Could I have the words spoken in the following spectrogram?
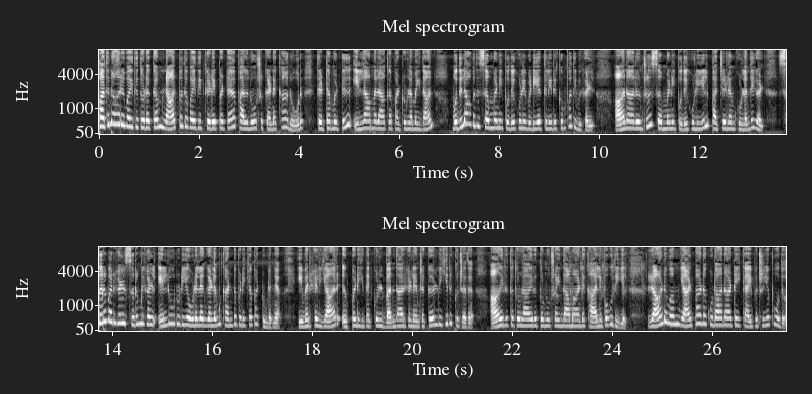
பதினாறு வயது தொடக்கம் நாற்பது வயதிற்கு இடைப்பட்ட பல நூற்றுக்கணக்கானோர் திட்டமிட்டு இல்லாமலாக்கப்பட்டுள்ளமைதான் முதலாவது செம்மணி புதைகுழி விடயத்தில் இருக்கும் பதிவுகள். ஆனாலொன்று செம்மணி புதைகுழியில் பச்சிளம் குழந்தைகள் சிறுவர்கள் சிறுமிகள் எல்லோருடைய உடலங்களும் கண்டுபிடிக்கப்பட்டுள்ளன. இவர்கள் யார் எப்படி இதற்குள் வந்தார்கள் என்ற கேள்வி இருக்கின்றது. ஆயிரத்தி தொள்ளாயிரத்தி தொன்னூற்றி ஐந்தாம் ஆண்டு காலப்பகுதியில் ராணுவம் யாழ்ப்பாண குடாநாட்டை கைப்பற்றிய போது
